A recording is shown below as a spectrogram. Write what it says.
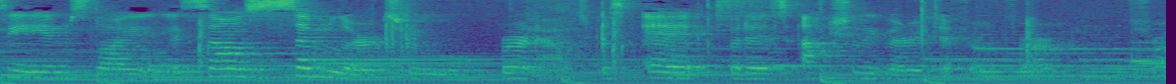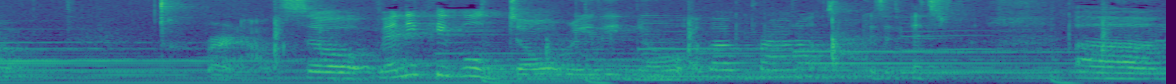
seems like it sounds similar to burnouts, but it but it's actually very different from from burnouts. So many people don't really know about brownouts because it's um,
